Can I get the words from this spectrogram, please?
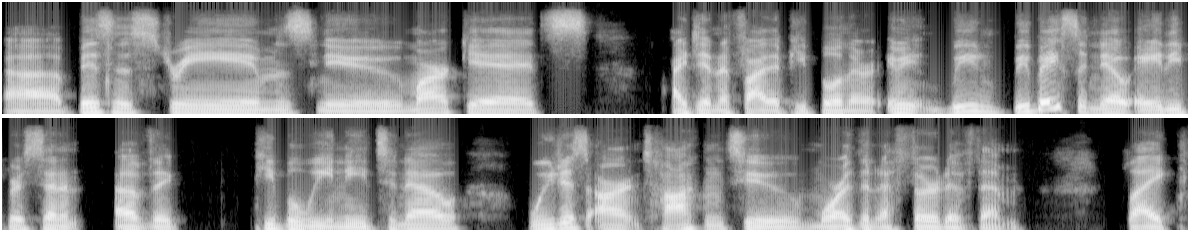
uh, business streams new markets identify the people in there. I mean, we we basically know eighty percent of the people we need to know. We just aren't talking to more than a third of them. Like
